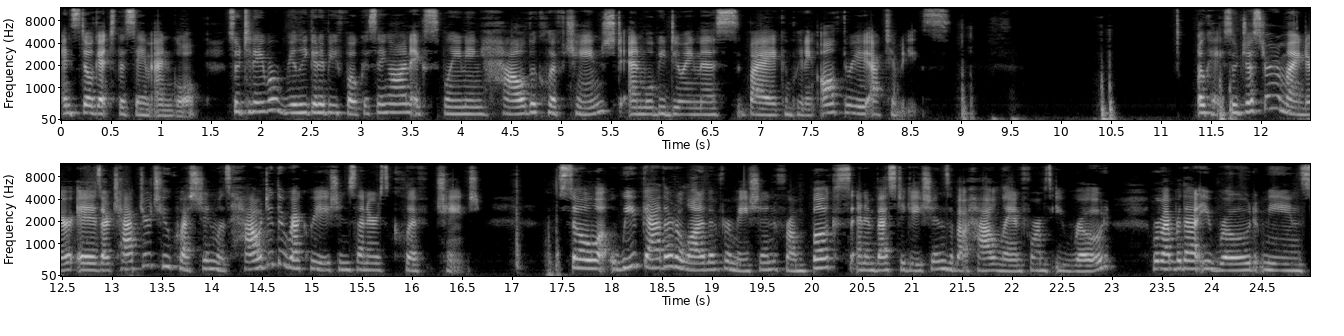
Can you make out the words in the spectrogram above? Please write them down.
and still get to the same end goal. So today we're really going to be focusing on explaining how the cliff changed and we'll be doing this by completing all three activities. Okay, so just a reminder is our chapter two question was how did the recreation center's cliff change? So we've gathered a lot of information from books and investigations about how landforms erode. Remember that erode means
